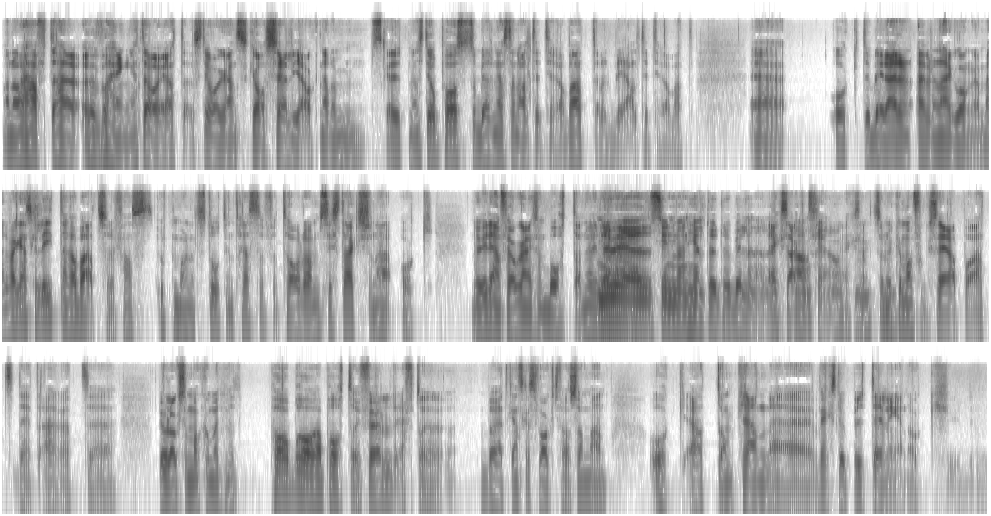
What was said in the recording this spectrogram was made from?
man har haft det här överhänget då i att storägaren ska sälja och när de ska ut med en stor post så blir det nästan alltid till rabatt, eller det blir alltid till rabatt. Eh, och det blir det även, även den här gången, men det var ganska liten rabatt så det fanns uppenbarligen ett stort intresse för att ta de sista aktierna och nu är den frågan liksom borta. Nu är, Nu är Sinman helt ute ur bilden eller? Exakt, Ja, okej, ja. exakt. Mm. så nu kan man fokusera på att det är ett eh, bolag som har kommit med ett par bra rapporter i följd efter börjat ganska svagt för sommaren och att de kan eh, växla upp utdelningen och en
